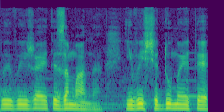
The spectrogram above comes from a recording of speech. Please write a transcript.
ви виїжджаєте з Амана і ви ще думаєте е,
